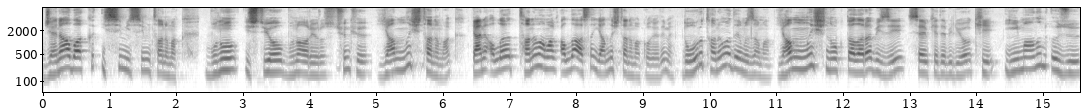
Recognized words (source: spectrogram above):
Cenab-ı Hakk'ı isim isim tanımak. Bunu istiyor, bunu arıyoruz. Çünkü yanlış tanımak, yani Allah'ı tanımamak, Allah aslında yanlış tanımak oluyor değil mi? Doğru tanımadığımız zaman yanlış noktalara bizi sevk edebiliyor ki imanın özü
